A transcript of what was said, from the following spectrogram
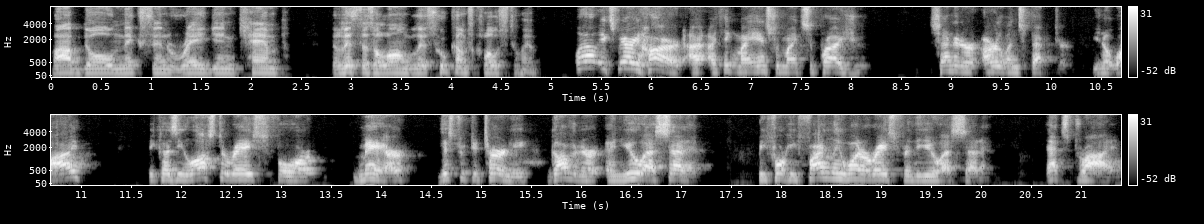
Bob Dole, Nixon, Reagan, Kemp. The list is a long list. Who comes close to him? Well, it's very hard. I, I think my answer might surprise you. Senator Arlen Specter. You know why? because he lost a race for mayor, district attorney, governor, and U.S. Senate before he finally won a race for the U.S. Senate. That's drive.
